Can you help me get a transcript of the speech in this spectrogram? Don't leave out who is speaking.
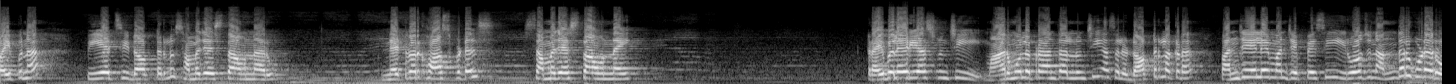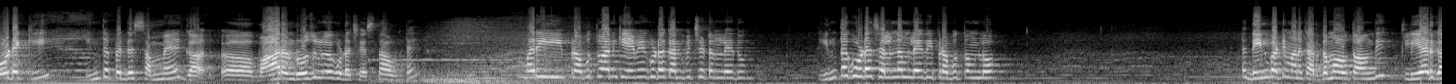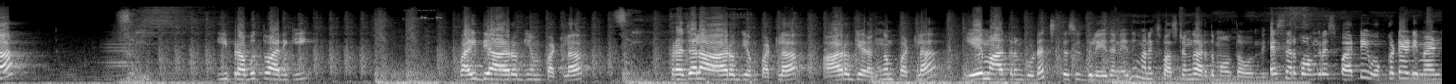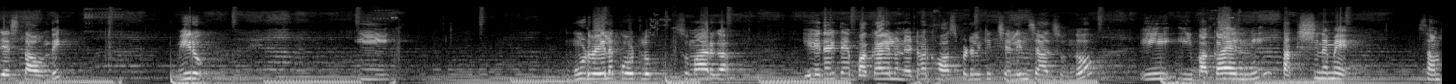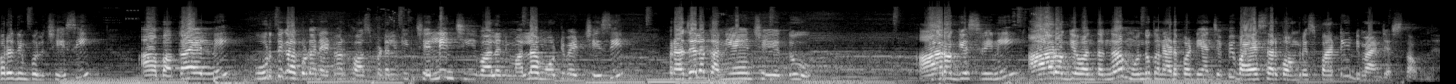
Speaker 1: వైపున పిహెచ్సి డాక్టర్లు సమ చేస్తా ఉన్నారు. నెట్వర్క్ హాస్పిటల్స్ సమ చేస్తా ఉన్నాయి. ట్రైబల్ ఏరియాస్ నుంచి మారుమూల ప్రాంతాల నుంచి అసలు డాక్టర్లు అక్కడ పనిచేయలేమని చెప్పేసి ఈ రోజున అందరూ కూడా రోడెక్కి ఇంత పెద్ద సమ్మె వారం రోజులుగా కూడా చేస్తూ ఉంటే మరి ఈ ప్రభుత్వానికి ఏమీ కూడా కనిపించటం లేదు. ఇంత కూడా చలనం లేదు ఈ ప్రభుత్వంలో. అంటే దీన్ని బట్టి మనకు అర్థమవుతా ఉంది. క్లియర్గా ఈ ప్రభుత్వానికి వైద్య ఆరోగ్యం పట్ల ప్రజల ఆరోగ్యం పట్ల ఆరోగ్య రంగం పట్ల ఏ మాత్రం కూడా చిత్తశుద్ధి లేదనేది మనకు స్పష్టంగా అర్థమవుతా ఉంది. వైఎస్ఆర్ కాంగ్రెస్ పార్టీ ఒక్కటే డిమాండ్ చేస్తూ ఉంది. మీరు ఈ మూడు వేల కోట్లు సుమారుగా ఏదైతే బకాయిలు నెట్వర్క్ హాస్పిటల్కి చెల్లించాల్సి ఉందో ఈ ఈ బకాయిల్ని తక్షణమే సంప్రదింపులు చేసి ఆ బకాయిల్ని పూర్తిగా కూడా నెట్వర్క్ హాస్పిటల్కి చెల్లించి వాళ్ళని మళ్ళా మోటివేట్ చేసి ప్రజలకు అన్యాయం చేయొద్దు. ఆరోగ్యశ్రీని ఆరోగ్యవంతంగా ముందుకు నడపండి అని చెప్పి వైఎస్ఆర్ కాంగ్రెస్ పార్టీ డిమాండ్ చేస్తా ఉంది.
